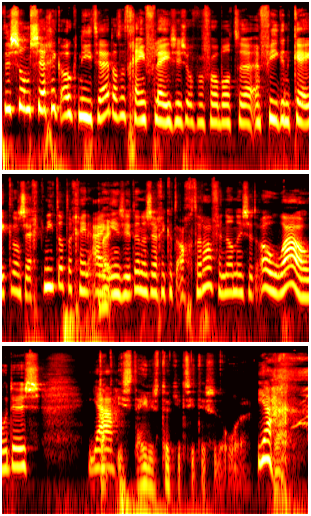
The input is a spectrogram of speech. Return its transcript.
dus soms zeg ik ook niet hè, dat het geen vlees is of bijvoorbeeld eh, een vegan cake. Dan zeg ik niet dat er geen ei Nee. in zit en dan zeg ik het achteraf en dan is het, oh wauw. Dus ja, Dat is het hele stukje, het zit tussen de oren. ja, ja.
